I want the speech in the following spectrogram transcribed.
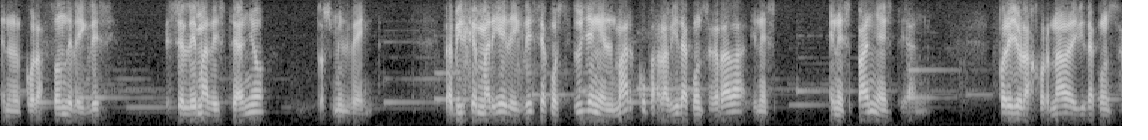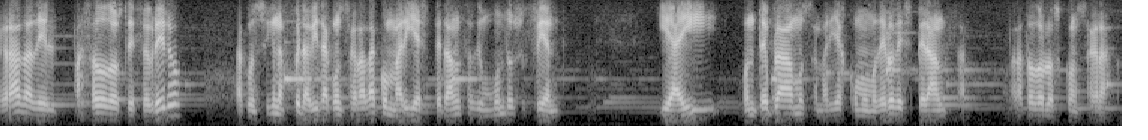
en el corazón de la Iglesia. Es el lema de este año 2020. La Virgen María y la Iglesia constituyen el marco para la vida consagrada en, España este año. Por ello, la jornada de vida consagrada del pasado 2 de febrero, la consigna fue la vida consagrada con María, esperanza de un mundo sufriente y ahí contemplábamos a María como modelo de esperanza para todos los consagrados,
